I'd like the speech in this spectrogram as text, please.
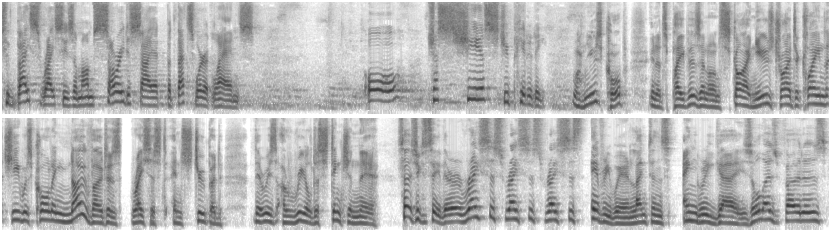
to base racism. I'm sorry to say it, but that's where it lands. Or just sheer stupidity. Well, News Corp, in its papers and on Sky News, tried to claim that she was calling no voters racist and stupid. There is a real distinction there. So, as you can see, there are racists, racists, racists everywhere in Langton's angry gaze. All those voters,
